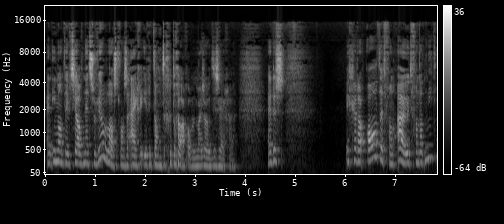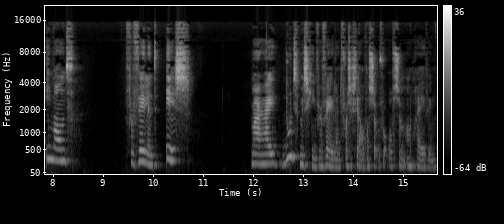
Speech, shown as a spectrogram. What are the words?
En iemand heeft zelf net zoveel last van zijn eigen irritante gedrag, om het maar zo te zeggen. Hè, dus ik ga er altijd van uit van dat niet iemand vervelend is maar hij doet misschien vervelend voor zichzelf of zijn omgeving.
